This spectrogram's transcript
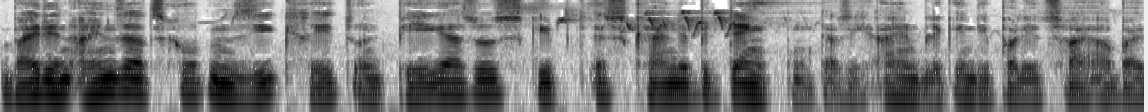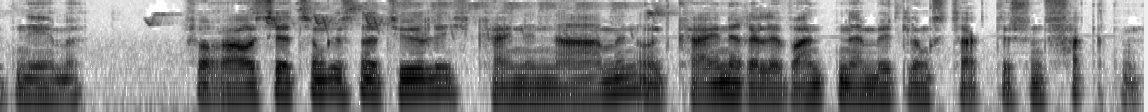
Bei den Einsatzgruppen Sigrid und Pegasus gibt es keine Bedenken, dass ich Einblick in die Polizeiarbeit nehme. Voraussetzung ist natürlich keine Namen und keine relevanten ermittlungstaktischen Fakten.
